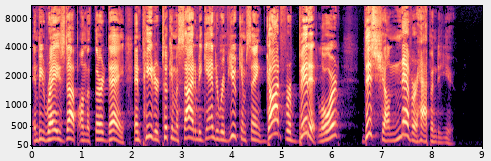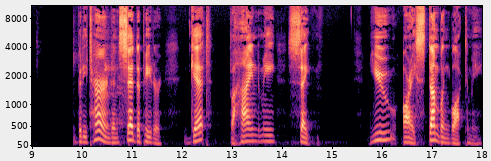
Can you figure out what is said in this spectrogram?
and be raised up on the third day. And Peter took him aside and began to rebuke him, saying, God forbid it, Lord. This shall never happen to you. But he turned and said to Peter, Get behind me, Satan. You are a stumbling block to me,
